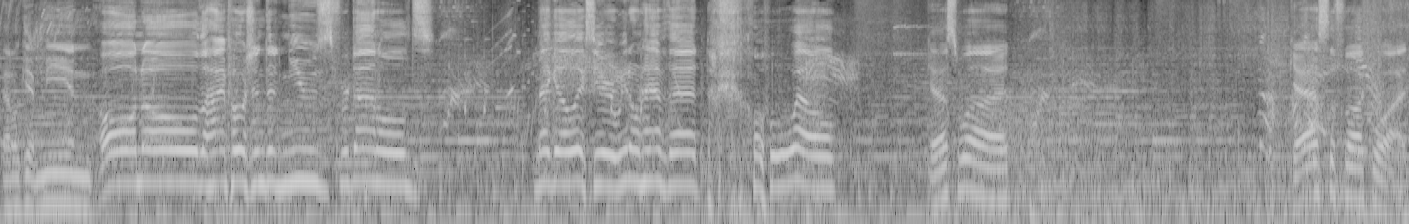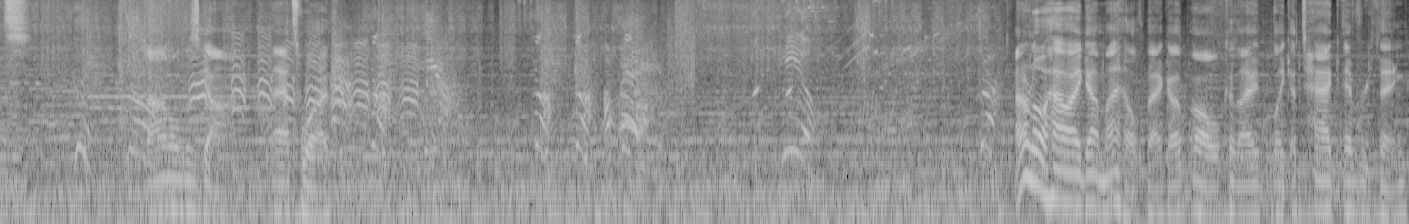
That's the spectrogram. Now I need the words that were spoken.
That'll get me in. Oh no, the high potion didn't use for Donald's. Mega elixir, we don't have that. oh well. Guess what? Guess the fuck what? Donald is gone. That's what. I don't know how I got my health back up. Oh, because I, like, attack everything.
